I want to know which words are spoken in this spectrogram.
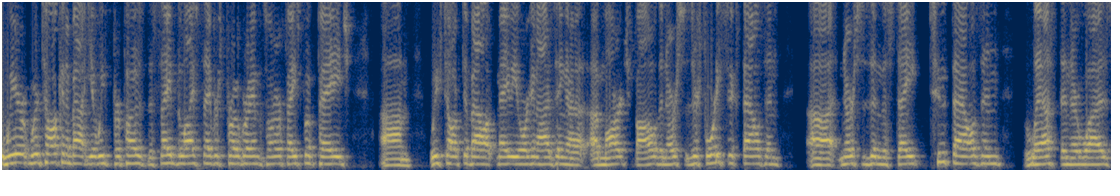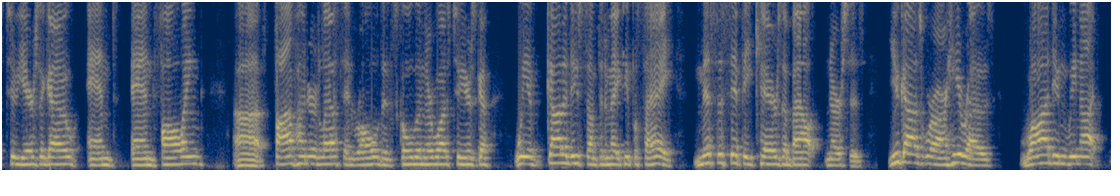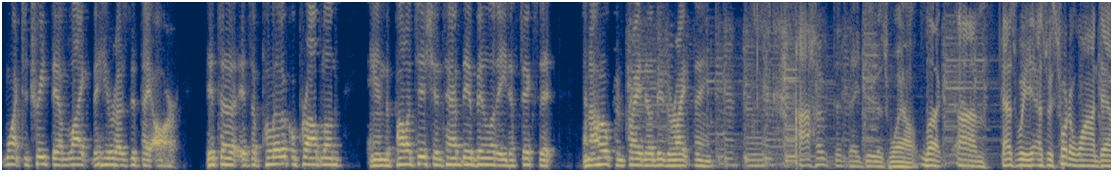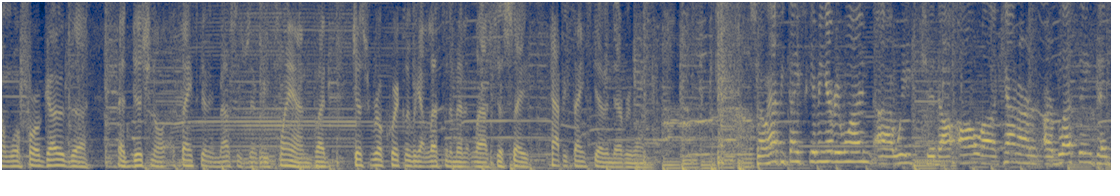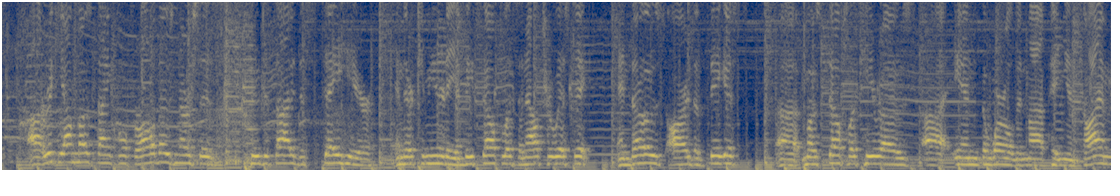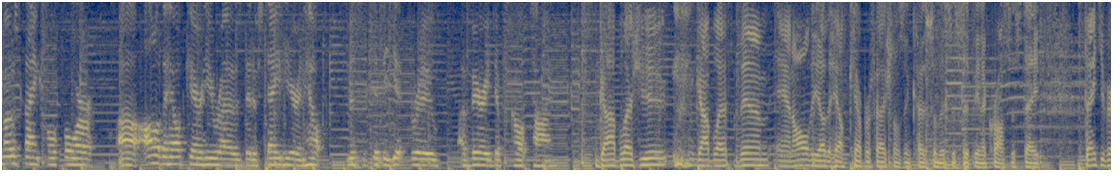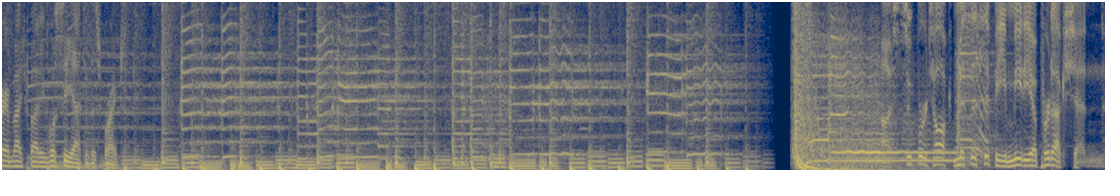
we're we're talking about. Yeah, we proposed the Save the Lifesavers program. It's on our Facebook page. Um, We've talked about maybe organizing a, a march for all the nurses. There's 46,000 uh, nurses in the state, 2,000 less than there was two years ago, and and falling. Uh, 500 less enrolled in school than there was two years ago. We have got to do something to make people say, "Hey, Mississippi cares about nurses. You guys were our heroes. Why do we not want to treat them like the heroes that they are?" It's a it's a political problem and the politicians have the ability to fix it. And I hope and pray they'll do the right thing. I hope that they do as well. Look, um, as we as we sort of wind down, we'll forego the additional Thanksgiving message that we planned. But just real quickly, we got less than a minute left. Just say Happy Thanksgiving to everyone. So happy Thanksgiving, everyone. Uh, we should all uh, count our, our blessings. And uh, Ricky, I'm most thankful for all of those nurses who decided to stay here in their community and be selfless and altruistic. And those are the biggest, uh, most selfless heroes uh, in the world, in my opinion. So I am most thankful for uh, all of the healthcare heroes that have stayed here and helped Mississippi get through a very difficult time. God bless you. God bless them and all the other healthcare professionals in coastal Mississippi and across the state. Thank you very much, buddy. We'll see you after this break. A SuperTalk Mississippi Media Production.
